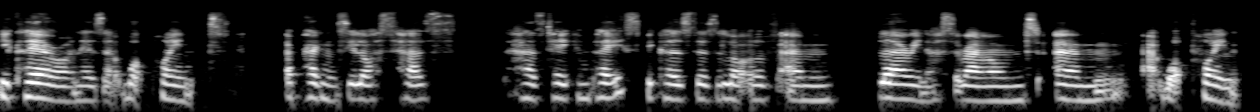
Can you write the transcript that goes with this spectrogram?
be clear on is at what point a pregnancy loss has has taken place because there's a lot of um, blurriness around um, at what point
